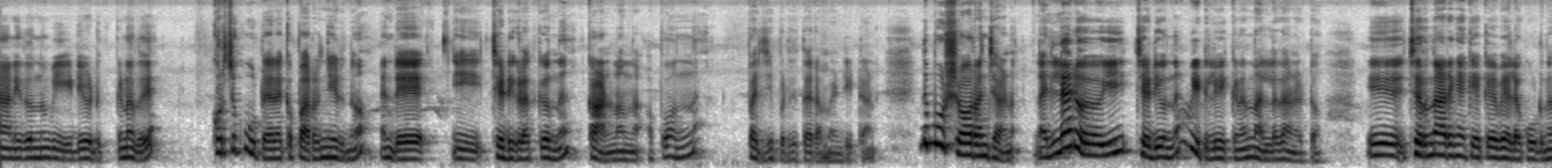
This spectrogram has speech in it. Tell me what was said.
ഞാനിതൊന്ന് വീഡിയോ എടുക്കുന്നത് കുറച്ച് കൂട്ടുകാരൊക്കെ പറഞ്ഞിരുന്നു എന്റെ ഈ ചെടികളൊക്കെ ഒന്ന് കാണണമെന്ന്. അപ്പോൾ ഒന്ന് പരിചയപ്പെടുത്തി തരാൻ വേണ്ടിയിട്ടാണ്. ഇത് ബുഷ് ആണ് എല്ലാവരും ഈ ചെടി ഒന്ന് വീട്ടിൽ വെക്കുന്നത് നല്ലതാണ് കേട്ടോ. ഈ ചെറുനാരങ്ങയ്ക്കൊക്കെ വില കൂടുന്ന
